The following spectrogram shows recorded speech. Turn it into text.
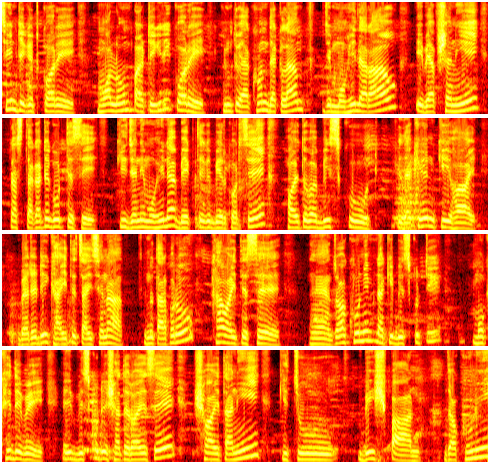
সিন্ডিকেট করে। মলম পার্টিগিরি করে। কিন্তু এখন দেখলাম যে মহিলারাও এই ব্যবসা নিয়ে রাস্তাঘাটে ঘুরতেছে। কি জানি মহিলা ব্যাগ থেকে বের করছে, হয়তোবা বিস্কুট। দেখেন কি হয়, ব্যাটারি খাইতে চাইছে না, কিন্তু তারপরেও খাওয়াইতেছে। হ্যাঁ যখনই নাকি বিস্কুটটি মুখে দেবে, এই বিস্কুটের সাথে রয়েছে শয়তানি কিছু বিষ পান। যখনই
